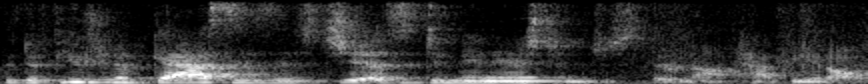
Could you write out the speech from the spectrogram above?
the diffusion of gases is just diminished and just they're not happy at all.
